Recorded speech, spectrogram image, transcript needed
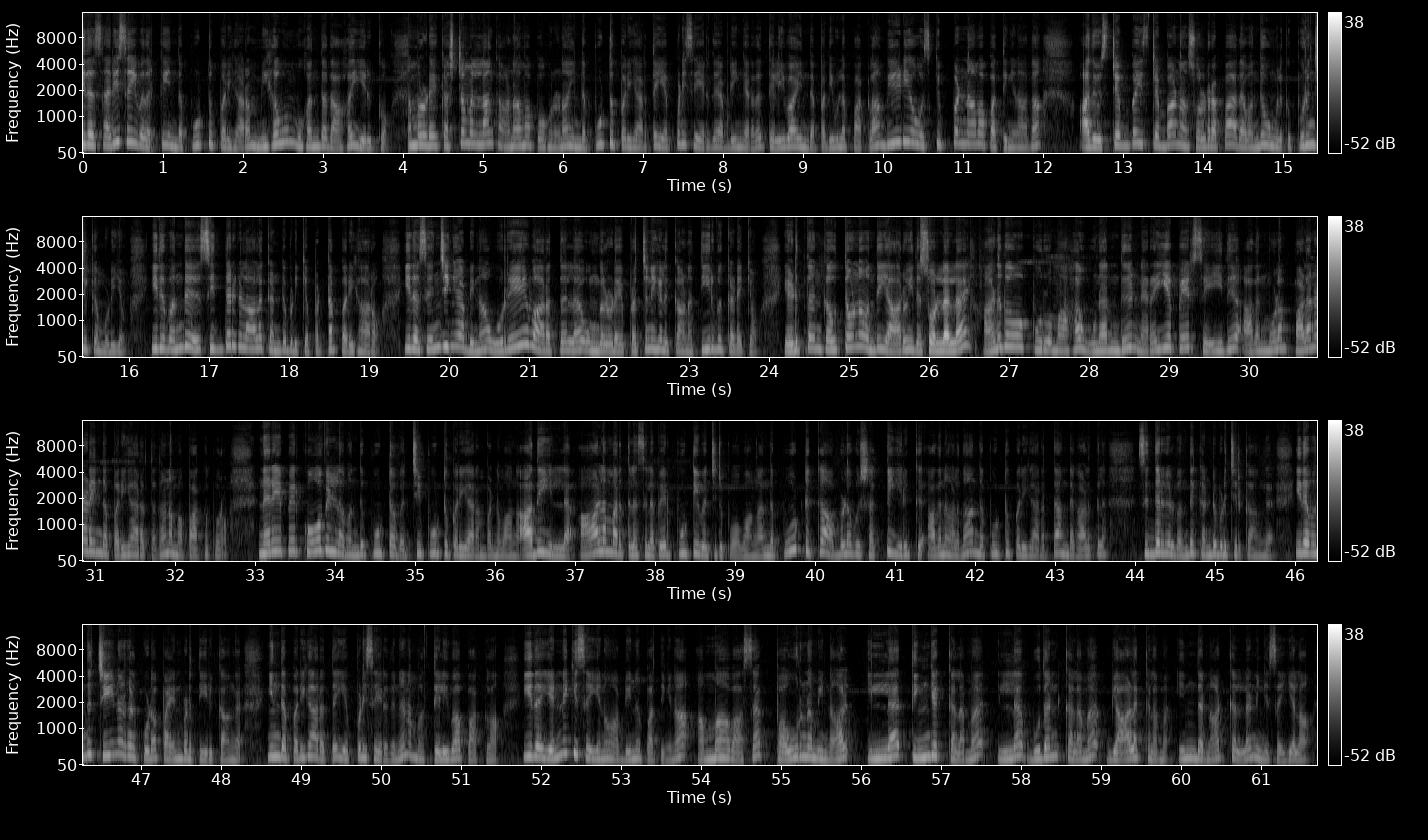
இதை சரி செய்வதற்கு இந்த பூட்டு பரிகாரம் மிகவும் உகந்ததாக இருக்கும். நம்மளுடைய கஷ்டமெல்லாம் காணாமல் போகணும்னா இந்த பூட்டு பரிகாரத்தை எப்படி செய்கிறது அப்படிங்கிறத தெளிவாக இந்த பதிவில் பார்க்கலாம். வீடியோவை ஸ்கிப் பண்ணாமல் பார்த்தீங்கன்னா தான் அது ஸ்டெப் பை ஸ்டெப்பாக நான் சொல்கிறப்ப அதை வந்து உங்களுக்கு புரிஞ்சிக்க முடியும். இது வந்து சித்தர்களால் கண்டுபிடிக்கப்பட்ட பரிகாரம். இதை செஞ்சீங்க அப்படின்னா ஒரே வாரத்தில் உங்களுடைய பிரச்சனைகளுக்கான தீர்வு கிடைக்கும். எடுத்தன் கவுத்தோன்னு வந்து யாரும் இதை சொல்லலை. அனுபவபூர்வமாக உணர்ந்து நிறைய பேர் செய்து அதன் மூலம் பலனடைந்த பரிகாரத்தை தான் நம்ம பார்க்க போகிறோம் நிறைய பேர் கோவிலில் வந்து பூட்டை வச்சு பூட்டு பரிகாரம் பண்ணுவாங்க. அது இல்லை. ஆலமரத்தில் சில பேர் பூட்டி வச்சுட்டு போவாங்க. அந்த பூட்டுக்கு அவ்வளவு சக்தி இருக்குது அதனால தான் அந்த பூட்டு பரிகாரத்தை அந்த காலத்தில் சித்தர்கள் வந்து கண்டுபிடிச்சிருக்காங்க. இதை வந்து சீனர்கள் கூட பயன்படுத்தி இருக்காங்க இந்த பரிகாரத்தை எப்படி செய்கிறதுன்னு நம்ம தெளிவாக பார்க்கலாம். இதை என்னைக்கு செய்யணும் அப்படின்னு பார்த்தீங்கன்னா அமாவாசை பௌர்ணமி நாள் இல்லை திங்கக்கிழமை இல்லை புதன்கிழமை வியாழக்கிழமை இந்த நாட்களில் நீங்கள் செய்யலாம்.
